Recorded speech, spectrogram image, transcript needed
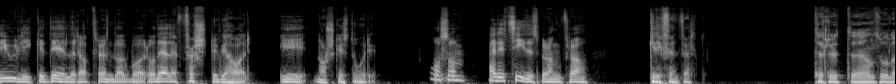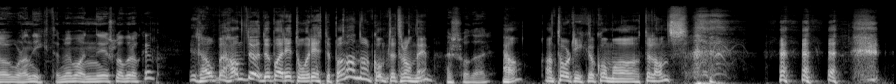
de ulike deler av Trøndelag var, og det er det første vi har i norsk historie, og som er et sidesprang fra Griffenfeldt. Til slutt, eh, Hans Olav, hvordan gikk det med mannen i slåbroken? Han døde bare et år etterpå, da når han kom til Trondheim. Jeg så der. Ja, Han tålte ikke å komme til lands.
